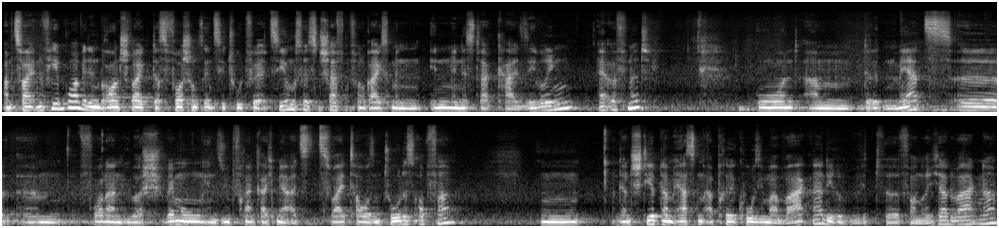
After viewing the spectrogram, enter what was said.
am 2. Februar wird in Braunschweig das Forschungsinstitut für Erziehungswissenschaften von Reichsinnenminister Karl Severing eröffnet. Und am 3. März äh, ähm, fordern Überschwemmungen in Südfrankreich mehr als 2000 Todesopfer. Mm, Dann stirbt am 1. April Cosima Wagner, die Witwe von Richard Wagner,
